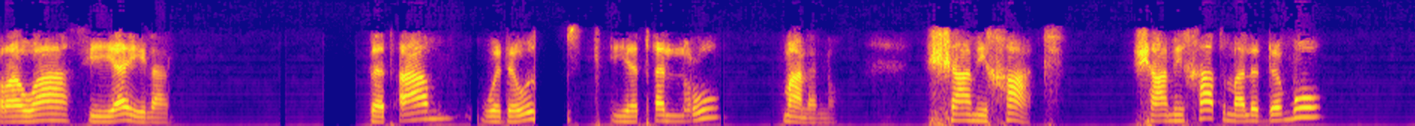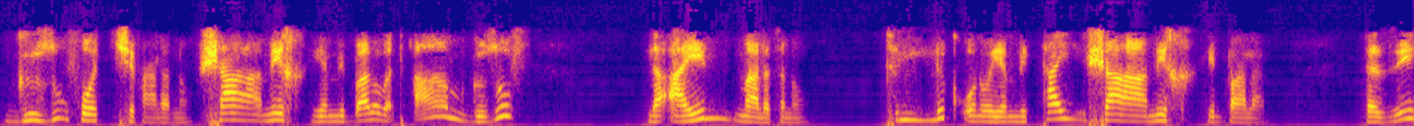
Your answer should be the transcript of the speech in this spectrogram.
ረዋሲያ ይላል። በጣም ወደ ውስጥ የጠለሩ ማለት ነው። ሻሚኻት ሻሚኻት ማለት ደግሞ ግዙፎች ማለት ነው። ሻሚኽ የሚባለው በጣም ግዙፍ ለአይን ማለት ነው ትልቅ ሆኖ የሚታይ ሻሚኽ ይባላል። ስለዚህ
